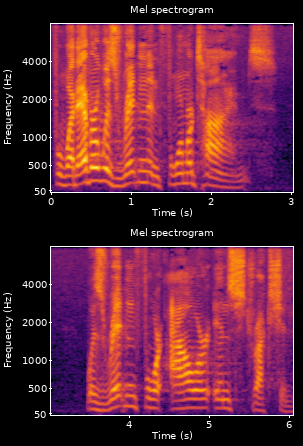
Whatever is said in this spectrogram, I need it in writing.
For whatever was written in former times, was written for our instruction.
